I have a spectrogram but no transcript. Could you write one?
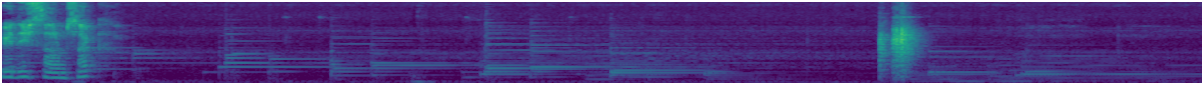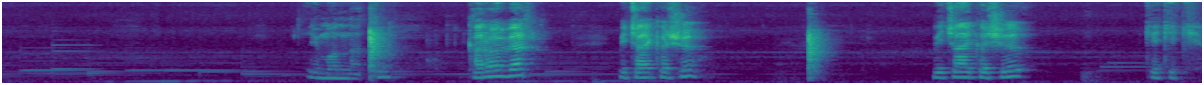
Bir diş sarımsak. Limonunu attım. karabiber, bir çay kaşığı, bir çay kaşığı kekik.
